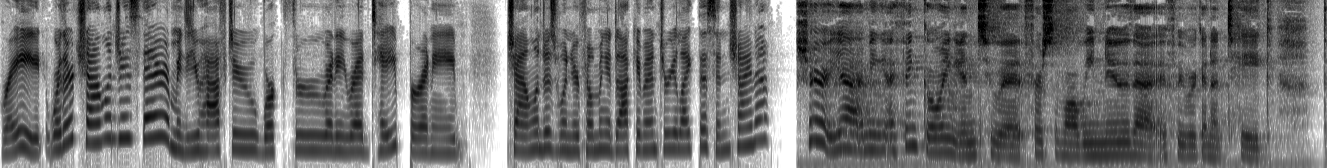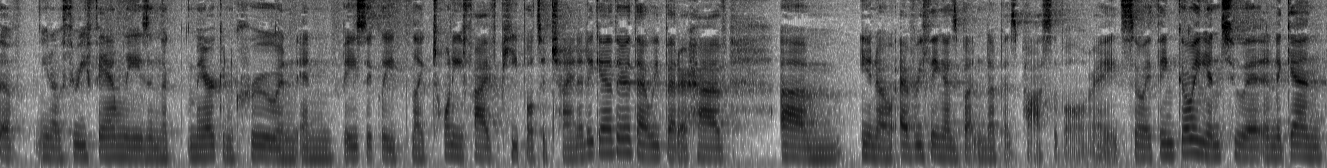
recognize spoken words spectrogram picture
great. Were there challenges there? I mean, do you have to work through any red tape or any challenges when you're filming a documentary like this in China? Sure, yeah. I mean, I think going into it, first of all, we knew that if we were going to take the you know three families and the American crew and and basically like 25 people to China together that we better have um, you know everything as buttoned up as possible right so I think going into it and again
